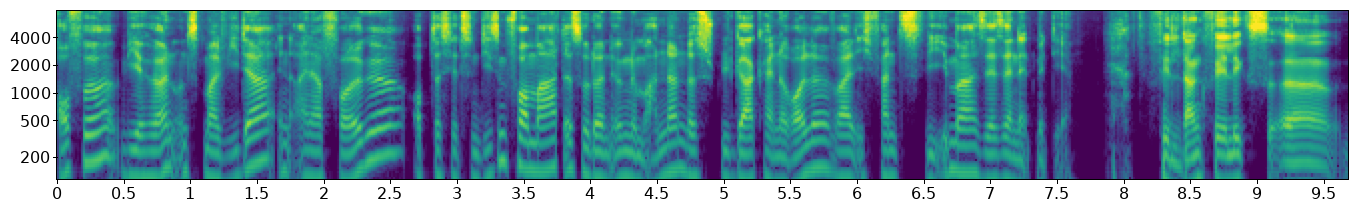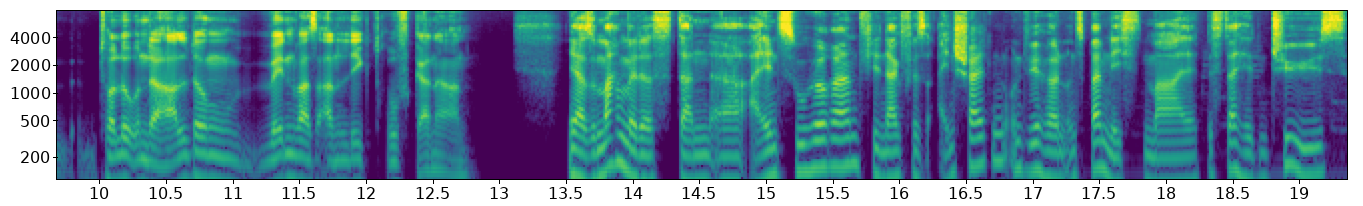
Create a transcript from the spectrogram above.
hoffe, wir hören uns mal wieder in einer Folge. Ob das jetzt in diesem Format ist oder in irgendeinem anderen, das spielt gar keine Rolle, weil ich fand es wie immer sehr, sehr nett mit dir. Vielen Dank, Felix. Äh, tolle Unterhaltung. Wenn was anliegt, ruf gerne an. Ja, so machen wir das. Dann äh, allen Zuhörern vielen Dank fürs Einschalten und wir hören uns beim nächsten Mal. Bis dahin. Tschüss.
